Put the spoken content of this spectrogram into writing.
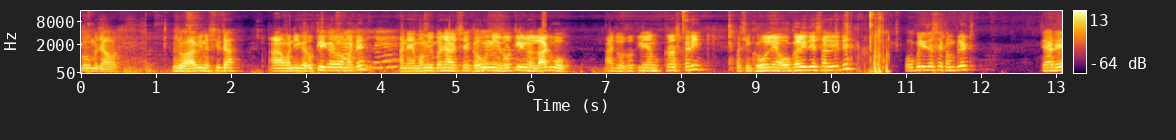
બહુ મજા આવે. જો આવીને સીધા આ મની રોટલી કરવા માટે. અને મમ્મી બનાવે છે ઘઉંની રોટલીનો લાડવો. આ જો રોટલી આમ ક્રશ કરી પછી ઘઉંને ઓગળી દેશે આવી રીતે. ઓગળી જશે કમ્પ્લીટ ત્યારે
